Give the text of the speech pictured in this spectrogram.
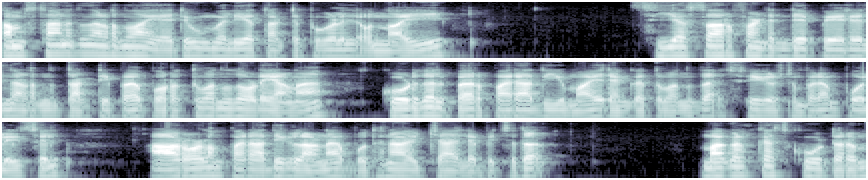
സംസ്ഥാനത്ത് നടന്ന ഏറ്റവും വലിയ തട്ടിപ്പുകളിൽ ഒന്നായി സി എസ് ആർ ഫണ്ടിന്റെ പേരിൽ നടന്ന തട്ടിപ്പ് പുറത്തു വന്നതോടെയാണ് കൂടുതൽ പേർ പരാതിയുമായി രംഗത്ത് വന്നത്. ശ്രീകൃഷ്ണപുരം പോലീസിൽ ആറോളം പരാതികളാണ് ബുധനാഴ്ച ലഭിച്ചത്. മകൾക്ക് സ്കൂട്ടറും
